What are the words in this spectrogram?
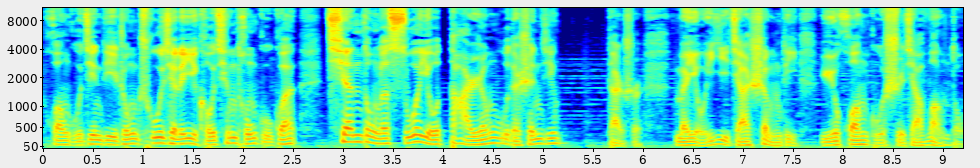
荒古禁地中出现了一口青铜古棺，牵动了所有大人物的神经。但是没有一家圣地与荒古世家妄动，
